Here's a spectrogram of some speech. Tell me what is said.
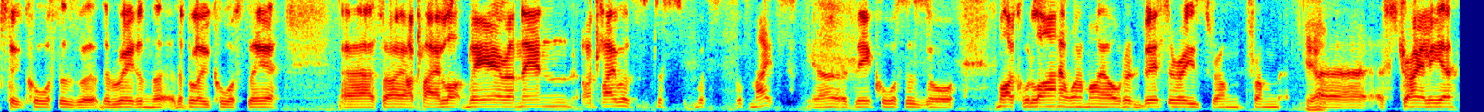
two courses, the the red and the the blue course there. Uh, so I play a lot there, and then I play with just with, with mates, you know, at their courses or Michael Lynagh, one of my old adversaries from from yeah. uh, Australia.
